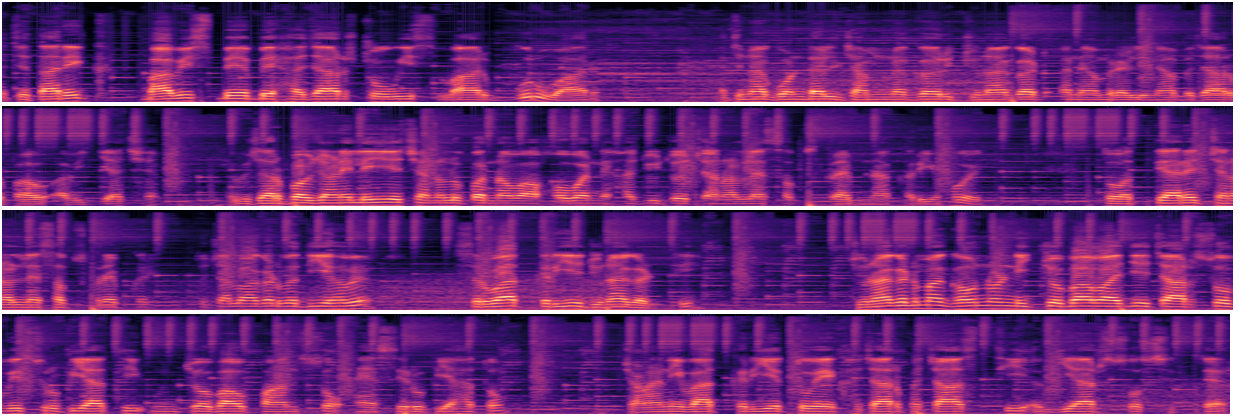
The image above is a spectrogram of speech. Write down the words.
આજે તારીખ બાવીસ બે બે હજાર ચોવીસ વાર ગુરુવાર. આજના ગોંડલ, જામનગર, જુનાગઢ અને અમરેલીના બજાર ભાવ આવી ગયા છે. બજાર ભાવ જાણી લઈએ, ચેનલ ઉપર નવા હોવ અને હજુ જો ચેનલને સબસ્ક્રાઇબ ના કરી હોય, તો અત્યારે ચેનલને સબસ્ક્રાઇબ કરી. તો ચાલો આગળ વધીએ હવે. શરૂઆત કરીએ જુનાગઢથી. જુનાગઢમાં ઘઉંનો નીચો ભાવ આજે ચારસો વીસ રૂપિયાથી ઊંચો ભાવ પાંચસો એંસી રૂપિયા હતો. ચણાની વાત કરીએ તો એક હજાર પચાસથી અગિયારસો સિત્તેર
